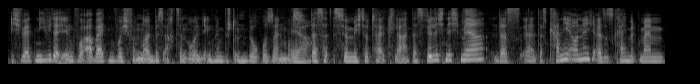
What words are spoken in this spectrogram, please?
ich werde nie wieder irgendwo arbeiten, wo ich von 9 bis 18 Uhr in irgendeinem bestimmten Büro sein muss. Ja. Das ist für mich total klar. Das will ich nicht mehr. Das, äh, das kann ich auch nicht. Also das kann ich mit, meinem,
